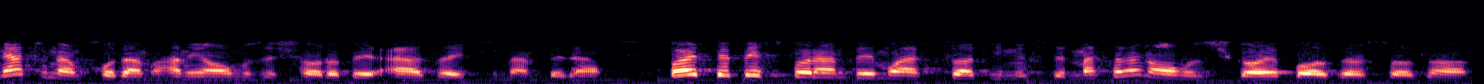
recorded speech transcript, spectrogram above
نتونم خودم همه آموزش ها رو به اعضای تیمم بدم. باید به بسپارم به مؤسساتی مثل مثلا آموزشگاه بازارسازان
